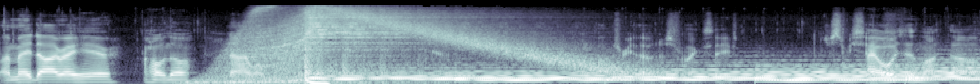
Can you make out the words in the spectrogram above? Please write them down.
I may die right here. Oh no. Nah, I won't. I'll tree though, just for like safe. Just to be safe. I always get locked out.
